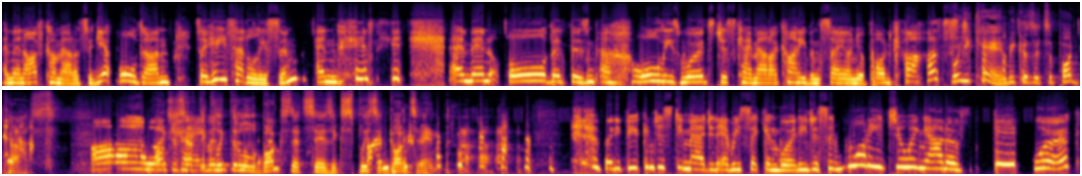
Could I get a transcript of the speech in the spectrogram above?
and then I've come out and said, "Yep, all done." So he's had a listen, and then and then all that there's uh, all these words just came out. I can't even say on your podcast. Well, you can because it's a podcast. Oh, I'll just have to click the little box that says explicit content. But if you can just imagine every second word, he just said, What are you doing out of beep work?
